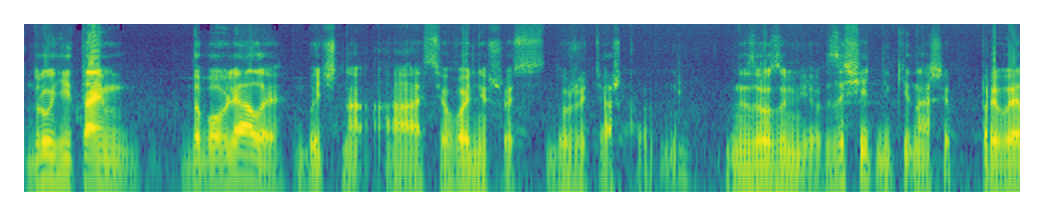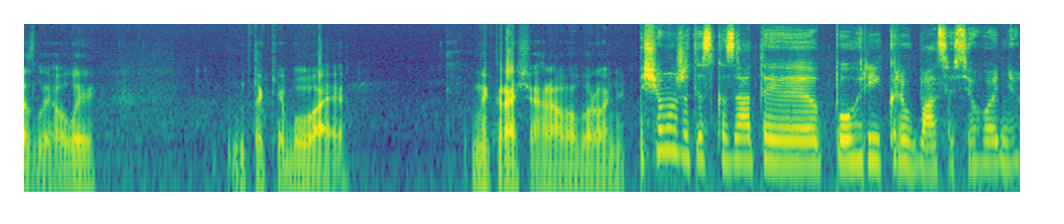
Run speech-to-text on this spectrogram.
другий тайм додавали обично, а сьогодні щось дуже тяжко. Не зрозумів. Защитники наші привезли голи. Таке буває. Не краща гра в обороні. Що можете сказати по грі Кривбасу сьогодні?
